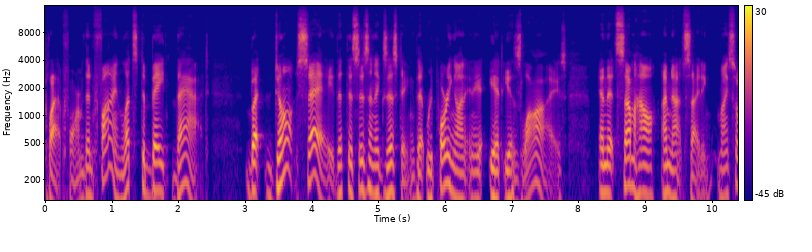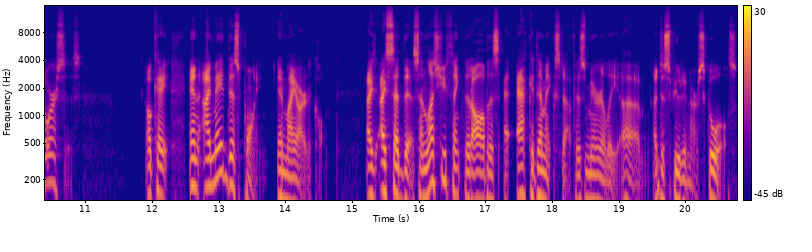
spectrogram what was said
platform, then fine, let's debate that. But don't say that this isn't existing, that reporting on it is lies, and that somehow I'm not citing my sources. Okay, and I made this point in my article. I, I, said this unless you think that all of this academic stuff is merely uh, a dispute in our schools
